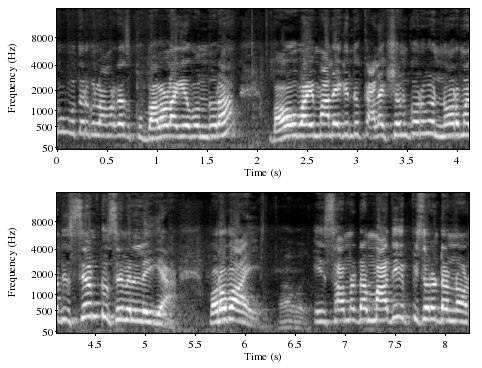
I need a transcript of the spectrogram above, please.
কবুতরগুলো আমার কাছে খুব ভালো লাগে বন্ধুরা। বাবু ভাই মানে কিন্তু কালেকশন করবে নর্মাদি সেম টু সেমের লেগিয়া। বড় ভাই হ্যাঁ এই সামনেটা মাদি পিছনেটা নর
